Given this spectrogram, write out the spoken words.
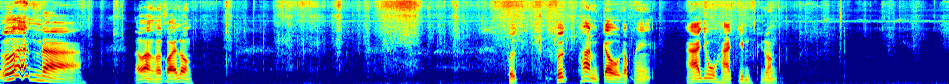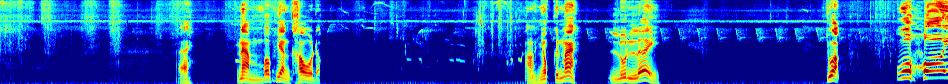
เออน่ะระวังค่อยๆลง ฝึกฝึกผ่านเก่าครับให้หาอยู่หากินพี่น้องไปน้ำบ่เพียงเข้าดอก เอายกขึ้นมา ลุ่นเลย จวก โอ้โหย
